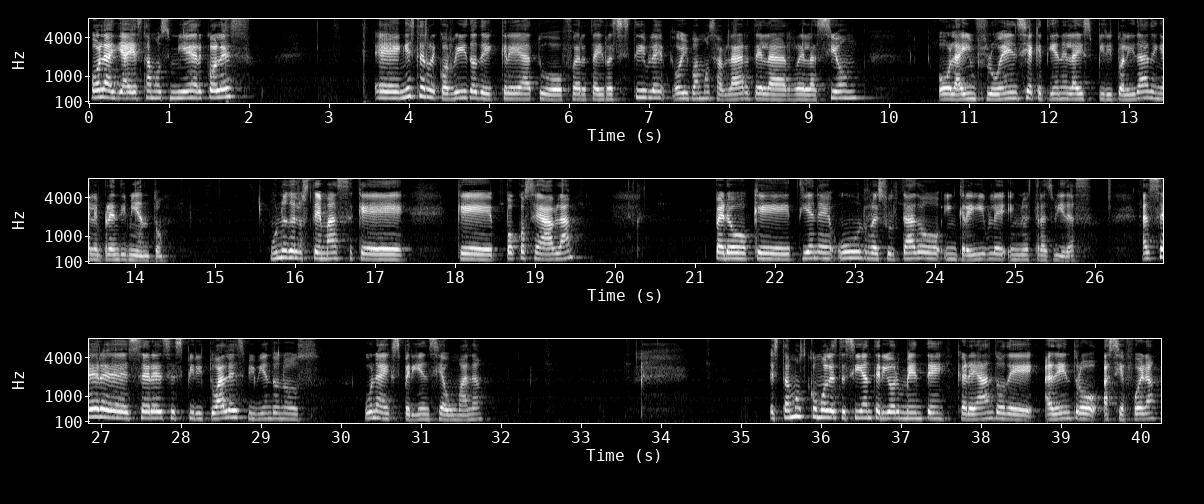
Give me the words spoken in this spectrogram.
Hola, ya estamos miércoles. En este recorrido de Crea tu oferta irresistible, hoy vamos a hablar de la relación o la influencia que tiene la espiritualidad en el emprendimiento. Uno de los temas que, que poco se habla, pero que tiene un resultado increíble en nuestras vidas. Al ser eh, seres espirituales viviéndonos una experiencia humana. Estamos, como les decía anteriormente, creando de adentro hacia afuera.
